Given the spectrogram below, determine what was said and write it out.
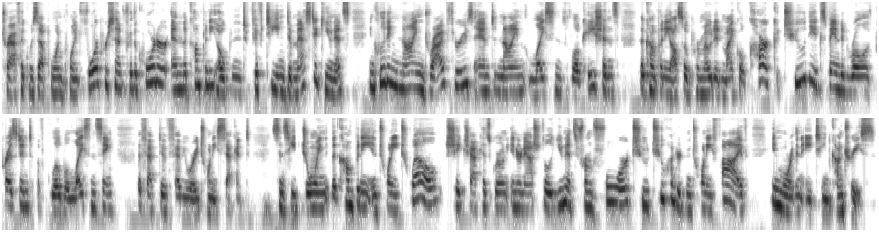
Traffic was up 1.4% for the quarter, and the company opened 15 domestic units, including nine drive throughs and nine licensed locations. The company also promoted Michael Kark to the expanded role of President of Global Licensing, effective February 22nd. Since he joined the company in 2012, Shake Shack has grown international units from four to 225 in more than 18 countries.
